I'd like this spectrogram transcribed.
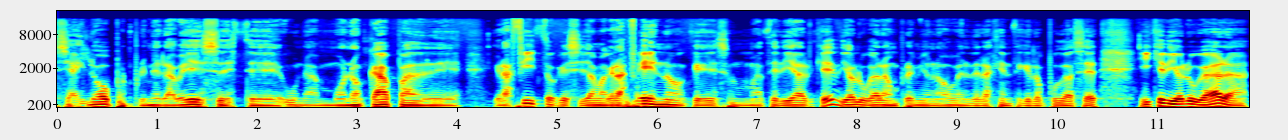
se aisló por primera vez este, una monocapa de grafito que se llama grafeno, que es un material que dio lugar a un premio Nobel de la gente que lo pudo hacer y que dio lugar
